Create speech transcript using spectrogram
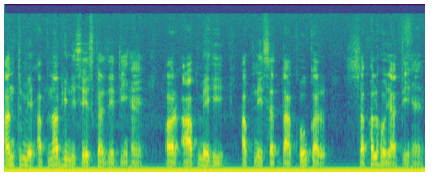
अंत में अपना भी निषेध कर देती हैं और आप में ही अपनी सत्ता खोकर सफल हो जाती हैं।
